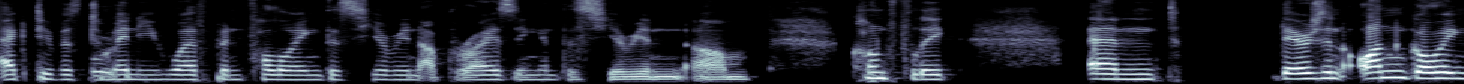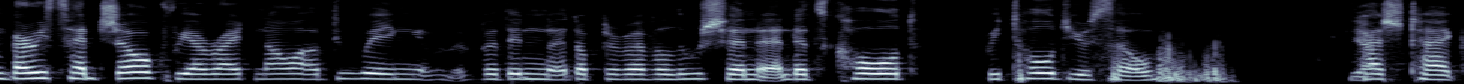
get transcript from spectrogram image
activist to many who have been following the Syrian uprising and the Syrian um, conflict. And there's an ongoing, very sad joke we are right now doing within Adopt a Revolution, and it's called "We Told You So." Hashtag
